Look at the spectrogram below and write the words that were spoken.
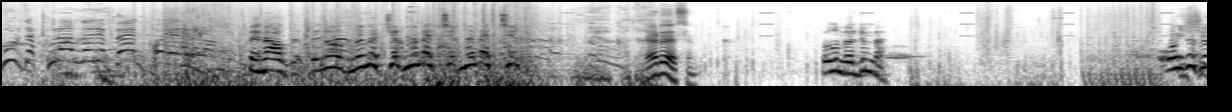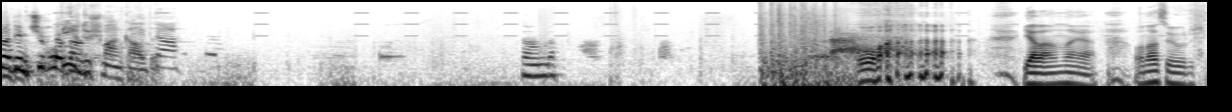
Burada kuralları ben koyarım. Beni aldı. Beni aldı. Mehmet çık. Mehmet çık. Mehmet çık. Neredesin? Oğlum öldüm ben. O yüzden sana diyeyim çık oradan. Bir düşman kaldı. Tamam da. Oha. Yalanla ya. O nasıl bir vuruş?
